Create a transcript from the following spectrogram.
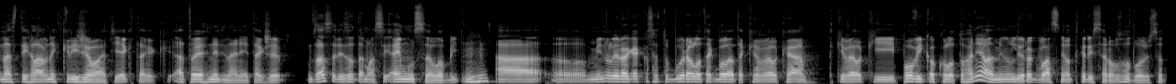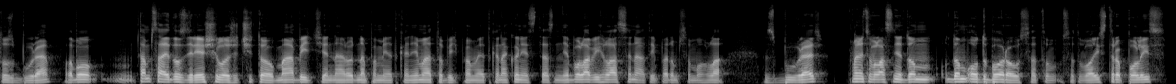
jedna z tých hlavných križovatiek tak, a to je hneď na nej. Takže v zásade to tam asi aj muselo byť. Mm-hmm. A uh, minulý rok, ako sa to búralo, tak bola taká veľká, taký veľký povyk okolo toho. Nie, minulý rok vlastne, odkedy sa rozhodlo, že sa to zbúra. Lebo tam sa aj dosť riešilo, že či to má byť národná pamiatka, nemá to byť pamiatka. Nakoniec tá nebola vyhlásená a tým pádom sa mohla zbúrať. je to vlastne dom, dom odborov, sa to, sa to volá Istropolis,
